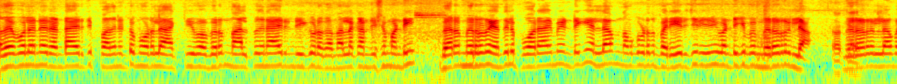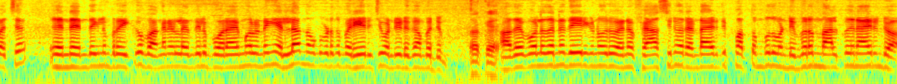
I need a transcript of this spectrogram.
അതേപോലെ തന്നെ രണ്ടായിരത്തി പതിനെട്ട് മോഡൽ ആക്റ്റീവ വെറും നാൽപ്പതിനായിരം രൂപയ്ക്ക് കൊടുക്കാം. നല്ല കണ്ടീഷൻ വണ്ടി വേറെ മിറർ എന്തെങ്കിലും പോരായ്മ ഉണ്ടെങ്കിൽ എല്ലാം നമുക്ക് ഇവിടുന്ന് പരിഹരിച്ച രീതി വണ്ടിക്ക് ഇപ്പോൾ മിറർ ഇല്ല. മിറർ എല്ലാം വെച്ച് എന്റെ എന്തെങ്കിലും ബ്രേക്ക് അങ്ങനെയുള്ള എന്തെങ്കിലും പോരായ്മകൾ ഉണ്ടെങ്കിൽ എല്ലാം നമുക്ക് ഇവിടുന്ന് പരിഹരിച്ച് വണ്ടി എടുക്കാൻ പറ്റും. ഓക്കെ. അതേപോലെ തന്നെ ഇതായിരിക്കണം ഒരു അതിന് ഫാസിനോ രണ്ടായിരത്തി പത്തൊമ്പത് വണ്ടി വെറും നാൽപ്പതിനായിരം രൂപ.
